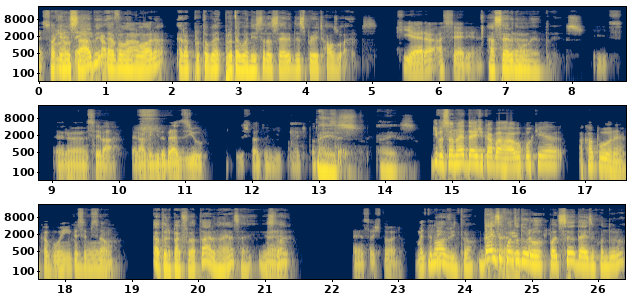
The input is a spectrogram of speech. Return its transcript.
É, só Pra quem é não 10 sabe, Eva rabo, Longoria era protagon- protagonista da série Desperate Housewives. Que era a série, né? A série do É. momento. Isso. Isso. Era, sei lá, era a Avenida Brasil dos Estados Unidos, né? É isso. É isso. Que você não é 10 de cabo a rabo porque acabou, né? Acabou em decepção. É, o Tony Parker foi otário, não é essa a É. história? É essa a história. Mas também, Nove, então. Dez enquanto eu- durou. Pode ser dez enquanto durou?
